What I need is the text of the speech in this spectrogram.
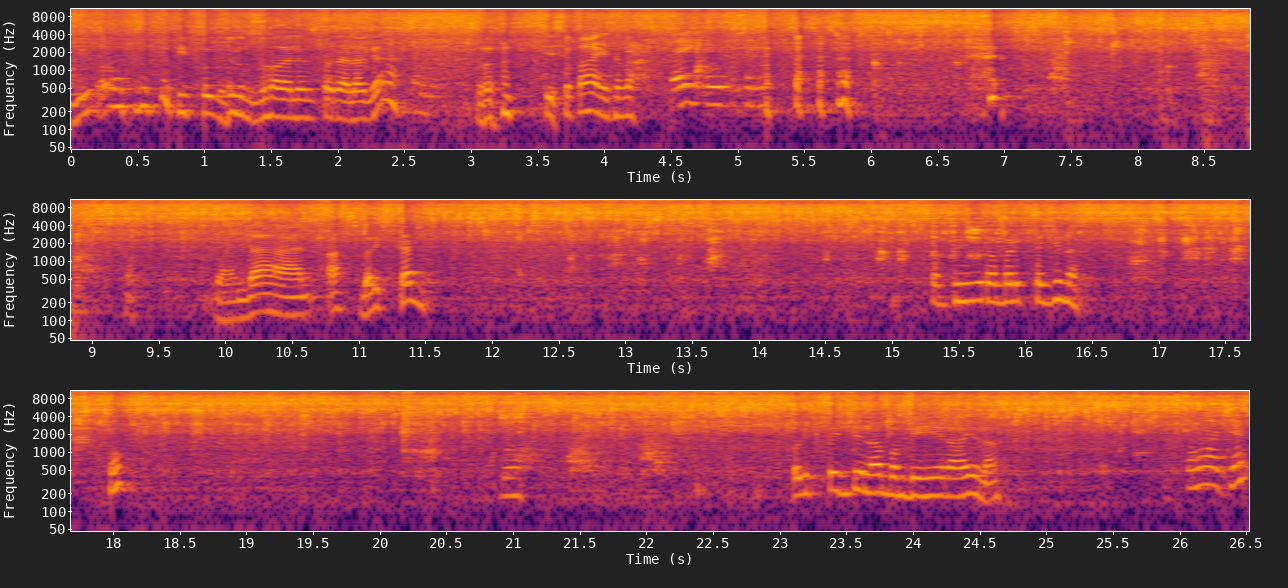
Di pa galong pa talaga. isa pa, isa pa. Ay, sa'yo. Dahan-dahan. Ah, baliktad. Pabira, baliktad yun ah. Oh. Oh. Baliktad yun ah, pambihira yun ah. Ito nga dyan.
